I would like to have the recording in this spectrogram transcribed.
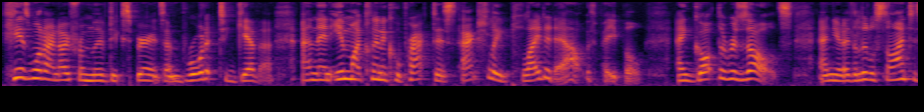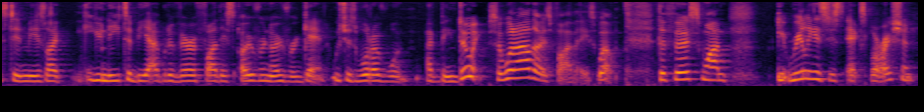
here's what I know from lived experience, and brought it together. And then in my clinical practice, actually played it out with people and got the results. And, you know, the little scientist in me is like, you need to be able to verify this over and over again, which is what I've, I've been doing. So, what are those five E's? Well, the first one, it really is just exploration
